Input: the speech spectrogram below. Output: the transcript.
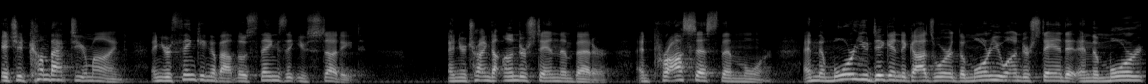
It should come back to your mind, and you're thinking about those things that you studied, and you're trying to understand them better and process them more. And the more you dig into God's Word, the more you understand it. And the more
